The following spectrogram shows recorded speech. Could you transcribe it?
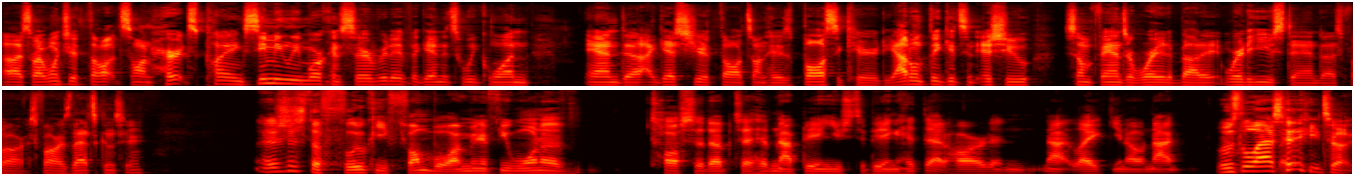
Uh, so I want your thoughts on Hurts playing seemingly more conservative. Again, it's week 1 and uh, I guess your thoughts on his ball security. I don't think it's an issue. Some fans are worried about it. Where do you stand as far as far as that's concerned? It's just a fluky fumble. I mean, if you want to toss it up to him not being used to being hit that hard and not like you know not. It was the last like, hit he took.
